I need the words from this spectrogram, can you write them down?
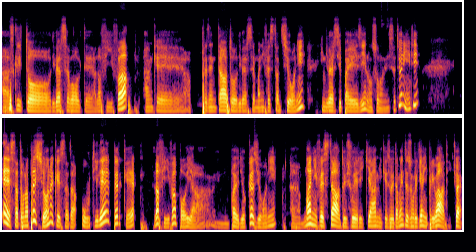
ha scritto diverse volte alla FIFA, anche ha presentato diverse manifestazioni in diversi paesi, non solo negli Stati Uniti, è stata una pressione che è stata utile perché la FIFA poi ha in un paio di occasioni eh, manifestato i suoi richiami, che solitamente sono richiami privati, cioè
